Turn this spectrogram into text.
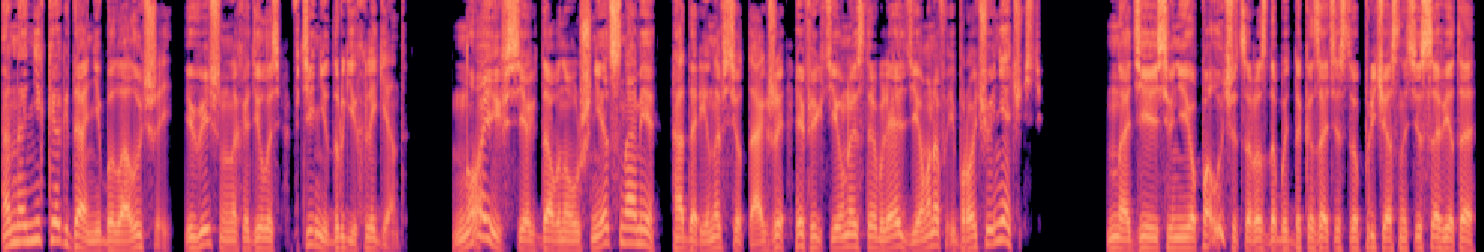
Она никогда не была лучшей и вечно находилась в тени других легенд. Но их всех давно уж нет с нами, а Дарина все так же эффективно истребляет демонов и прочую нечисть. Надеюсь, у нее получится раздобыть доказательства причастности совета,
